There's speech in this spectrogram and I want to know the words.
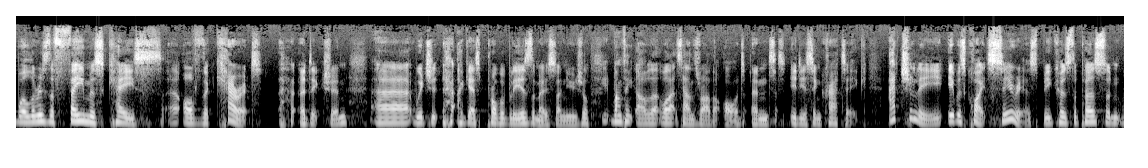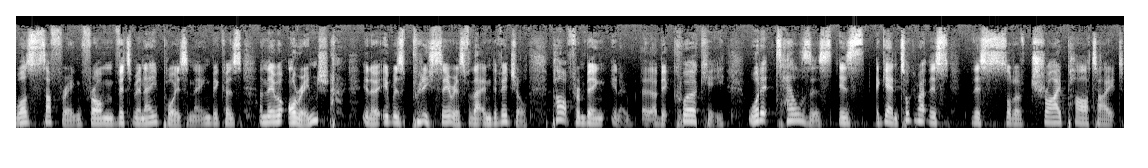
Well, there is the famous case uh, of the carrot addiction, uh, which I guess probably is the most unusual. One thing, oh, well, that sounds rather odd and idiosyncratic. Actually, it was quite serious because the person was suffering from vitamin A poisoning because, and they were orange. you know, it was pretty serious for that individual. Apart from being, you know, a, a bit quirky, what it tells us is, again, talking about this this sort of tripartite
